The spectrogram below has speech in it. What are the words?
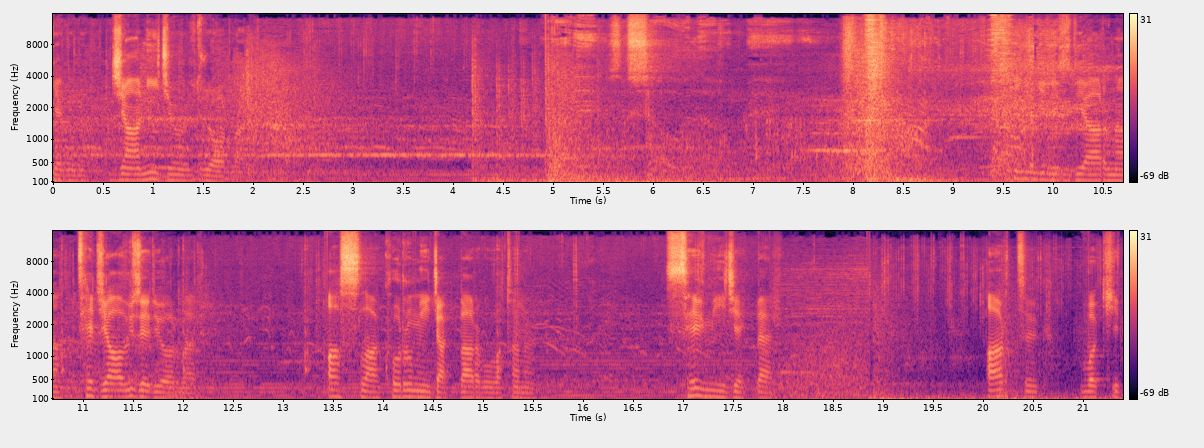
Geleni canice öldürüyorlar. İngiliz diyarına tecavüz ediyorlar. Asla korumayacaklar bu vatanı. Sevmeyecekler. Artık vakit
